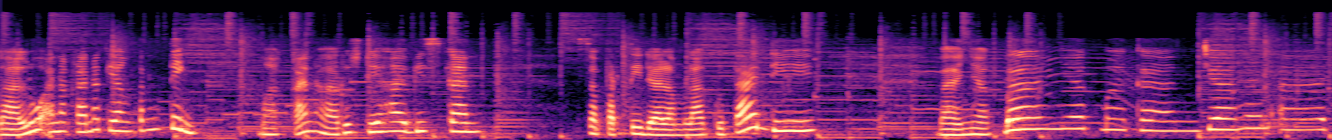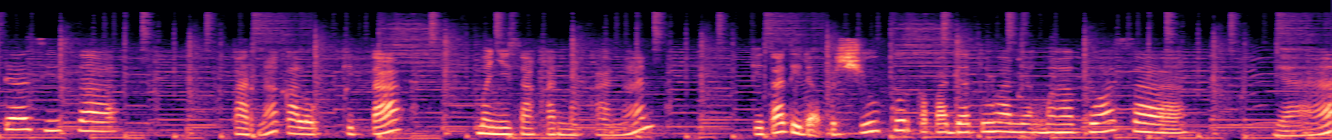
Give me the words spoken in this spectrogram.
Lalu anak-anak yang penting, makan harus dihabiskan. Seperti dalam lagu tadi. Banyak-banyak makan, jangan ada sisa. Karena kalau kita menyisakan makanan, kita tidak bersyukur kepada Tuhan yang Maha Kuasa. Ya.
